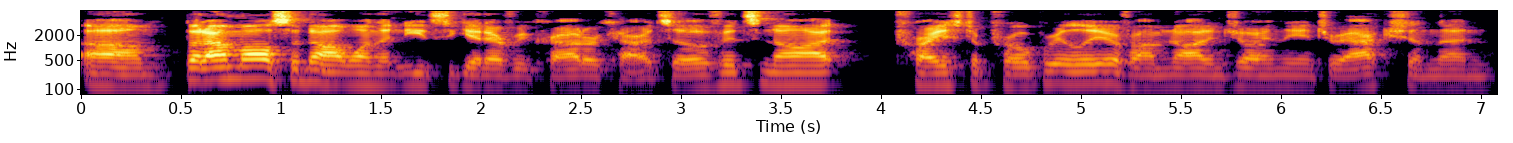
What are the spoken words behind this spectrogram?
Um, but I'm also not one that needs to get every Crowder card. So if it's not priced appropriately, or if I'm not enjoying the interaction, then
